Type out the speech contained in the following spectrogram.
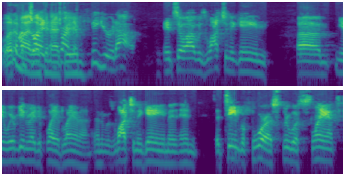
what am I'm I trying, looking I'm at, trying dude? to figure it out. And so I was watching a game. Um, you know, we were getting ready to play Atlanta, and was watching a game, and, and the team before us threw a slant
